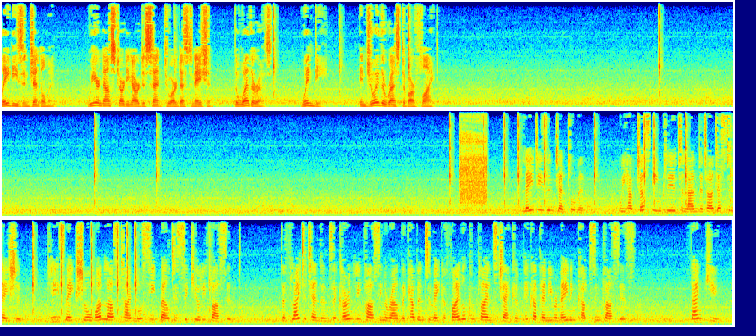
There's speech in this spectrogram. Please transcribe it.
Ladies and gentlemen, we are now starting our descent to our destination. The weather is windy. Enjoy the rest of our flight. Ladies and gentlemen, we have just been cleared to land at our destination. Please make sure one last time your seatbelt is securely fastened. The flight attendants are currently passing around the cabin to make a final compliance check and pick up any remaining cups and glasses. Thank you.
